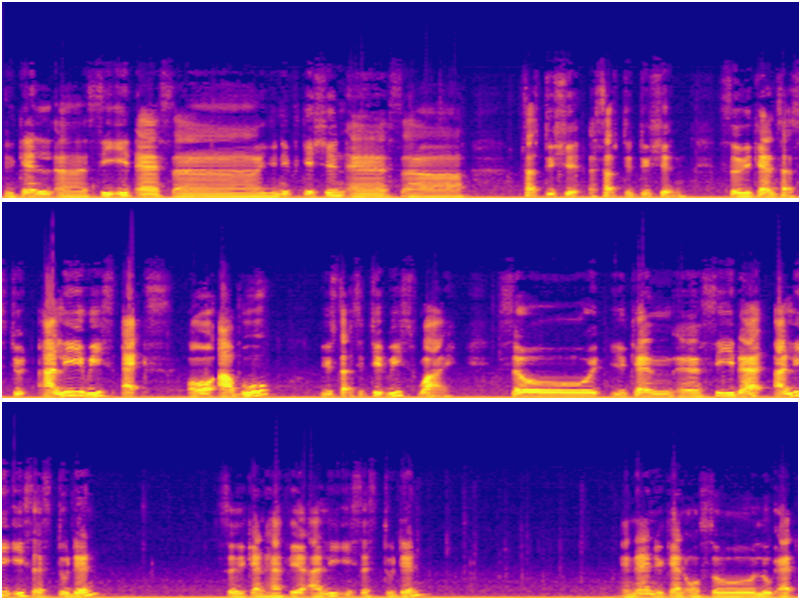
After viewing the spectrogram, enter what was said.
you can uh, see it as uh, unification as uh, substitution. Uh, substitution. So you can substitute Ali with X or Abu you substitute with Y. So you can uh, see that Ali is a student. So you can have here Ali is a student. And then you can also look at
